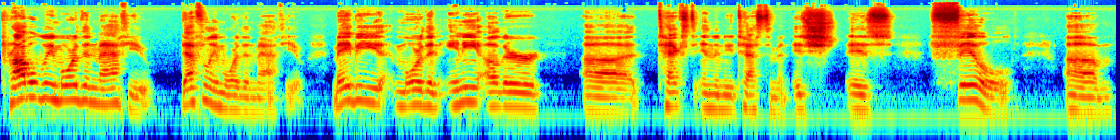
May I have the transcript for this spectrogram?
probably more than Matthew definitely more than Matthew. Maybe more than any other uh, text in the New Testament is is filled um,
